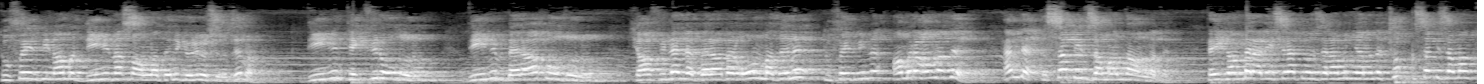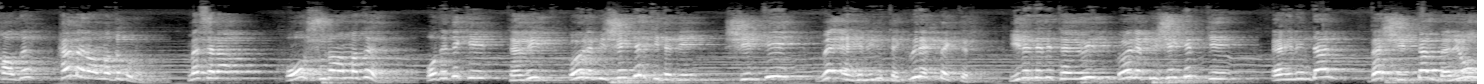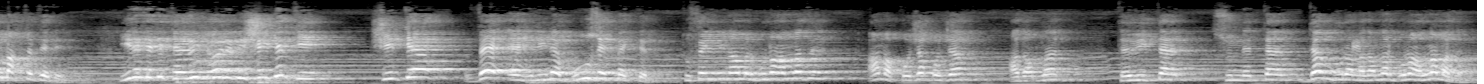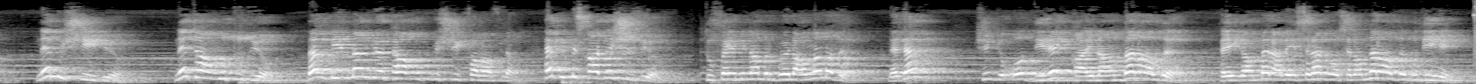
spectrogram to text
Tufeil bin Amr dini nasıl anladığını görüyorsunuz değil mi? Dinin tekfir olduğunu, dinin beraat olduğunu, kafirlerle beraber olmadığını Tufeil bin Amr anladı. Hem de kısa bir zamanda anladı. Peygamber aleyhissalatü vesselamın yanında çok kısa bir zaman kaldı. Hemen anladı bunu. Mesela o şunu anladı. O dedi ki tevhid öyle bir şeydir ki dedi şirki ve ehlini tekfir etmektir. Yine dedi tevhid öyle bir şeydir ki ehlinden ve şirkten beri olmaktır dedi. Yine dedi tevhid öyle bir şeydir ki şirke ve ehline buğz etmektir. Tufeil bin Amr bunu anladı ama koca koca adamlar tevhidden, sünnetten dem vuran adamlar bunu anlamadı. Ne müşriği diyor, ne tağutu diyor. Ben bilmem diyor tağut müşrik falan filan. Hepimiz kardeşiz diyor. Tufeil bin Amr böyle anlamadı. Neden? Çünkü o direkt kaynağından aldı. Peygamber aleyhissalatü vesselam'dan aldı bu dini.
